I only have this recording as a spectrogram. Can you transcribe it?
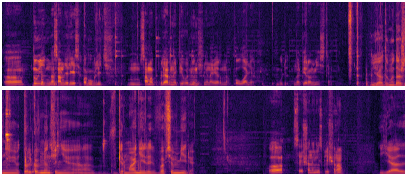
Uh, ну и на самом деле, если погуглить самое популярное пиво в Мюнхене, наверное, Paulaner будет на первом месте. Я думаю, даже не только в Мюнхене, а в Германии или во всем мире. Uh, совершенно не исключено. Я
